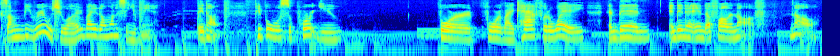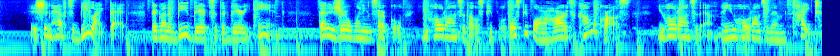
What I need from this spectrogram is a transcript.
Cuz I'm going to be real with you all. Everybody don't want to see you win. They don't. People will support you for for like half of the way and then and then they end up falling off. No. It shouldn't have to be like that. They're going to be there to the very end. That is your winning circle. You hold on to those people. Those people are hard to come across. You hold on to them and you hold on to them tight.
